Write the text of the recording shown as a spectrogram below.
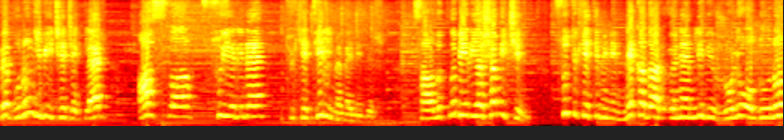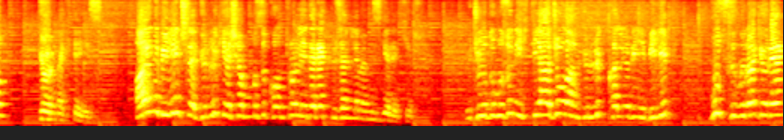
ve bunun gibi içecekler asla su yerine tüketilmemelidir. Sağlıklı bir yaşam için su tüketiminin ne kadar önemli bir rolü olduğunu görmekteyiz. Aynı bilinçle günlük yaşamımızı kontrol ederek düzenlememiz gerekir. Vücudumuzun ihtiyacı olan günlük kaloriyi bilip bu sınıra göre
